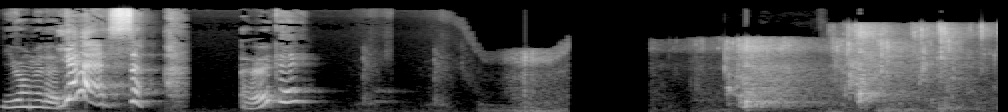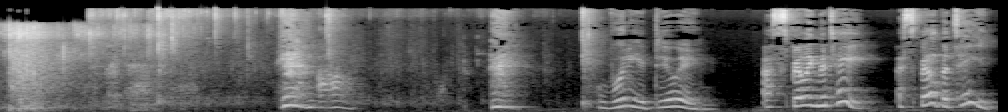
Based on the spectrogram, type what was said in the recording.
You want me to? Yes! Okay. Ah. What are you doing? Uh, spilling the tea. I spilled the tea.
